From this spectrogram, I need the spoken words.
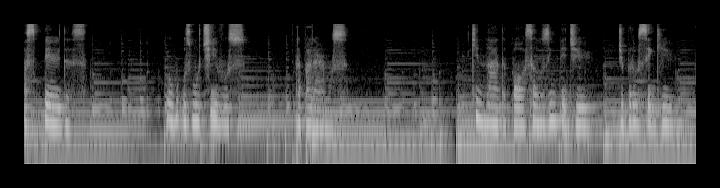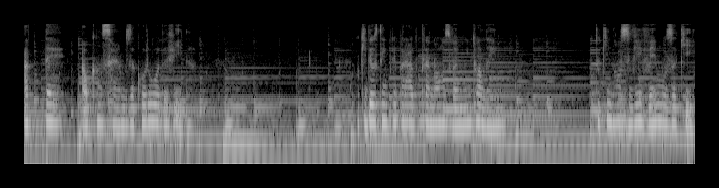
as perdas, os motivos para pararmos. Que nada possa nos impedir de prosseguir até alcançarmos a coroa da vida. Que Deus tem preparado para nós vai muito além do que nós vivemos aqui.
